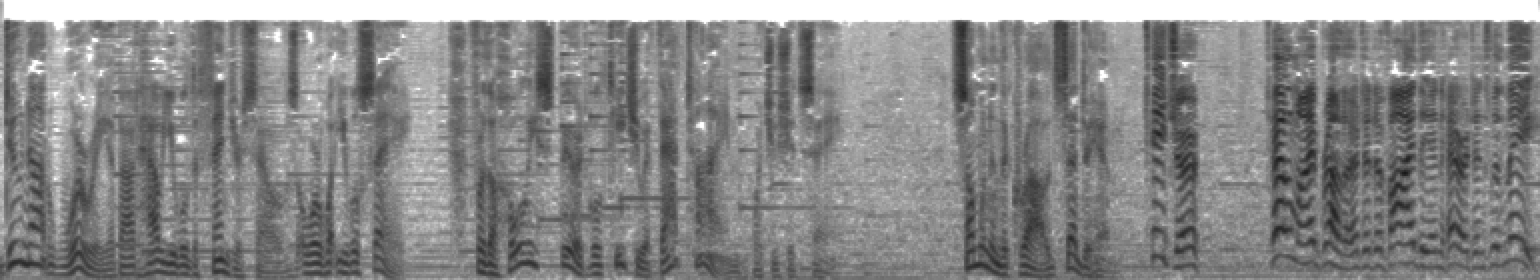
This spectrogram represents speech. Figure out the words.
do not worry about how you will defend yourselves or what you will say, for the Holy Spirit will teach you at that time what you should say. Someone in the crowd said to him, Teacher, tell my brother to divide the inheritance with me.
